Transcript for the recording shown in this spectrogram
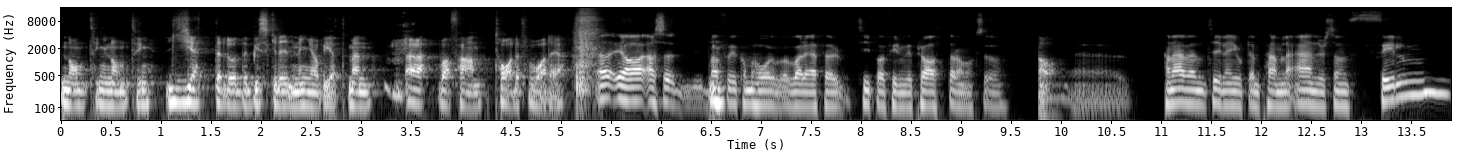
Någonting, någonting. Jätteluddig beskrivning, jag vet, men äh, vad fan, ta det för vad det är. Ja, alltså Mm. man får ju komma ihåg vad det är för typ av film vi pratar om också. Ja. Eh, han har även tydligen gjort en Pamela Anderson-film.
